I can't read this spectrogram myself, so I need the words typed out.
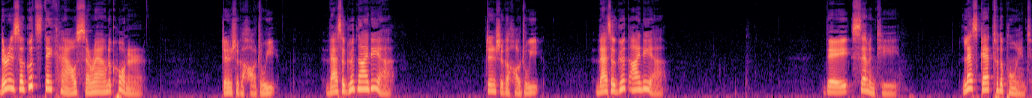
There is a good steakhouse around the corner. 真是个好主意。That's a good idea。真是个好主意。That's a good idea. Day 70. Let's get to the point.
